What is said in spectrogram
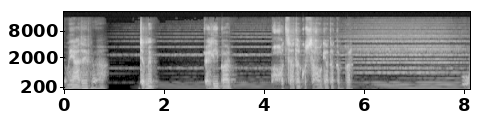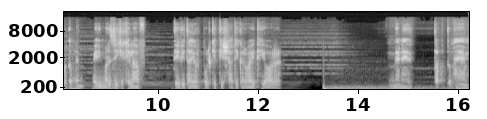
तुम्हें याद है जब मैं पहली बार बहुत ज़्यादा गुस्सा हो गया था तुम पर। वो तुमने मेरी मर्ज़ी के खिलाफ देवीताई और पुलकित की शादी करवाई थी और मैंने तब तुम्हें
